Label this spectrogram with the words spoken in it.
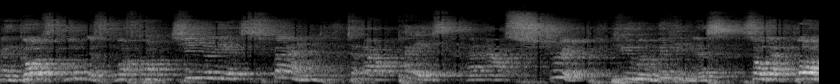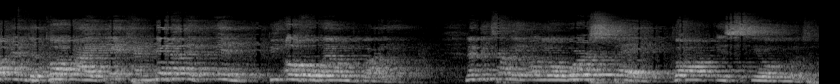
And God's goodness must continually expand to outpace and outstrip human wickedness so that God and the God idea can never again be overwhelmed by it. Let me tell you, on your worst day, God is still good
